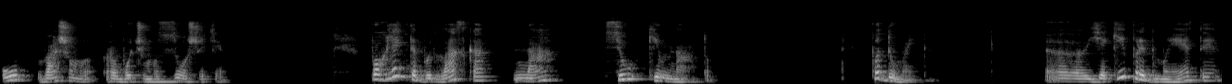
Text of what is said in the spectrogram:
у вашому робочому зошиті. Погляньте, будь ласка, на цю кімнату. Подумайте, е, які предмети,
